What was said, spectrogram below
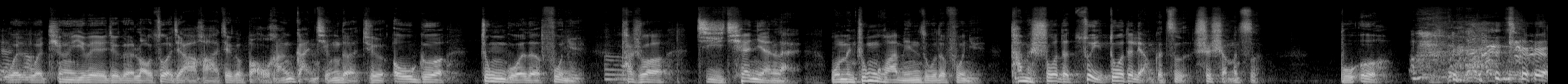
我我我听一位这个老作家哈，这个饱含感情的去讴歌中国的妇女，他说几千年来我们中华民族的妇女，她们说的最多的两个字是什么字？不饿。就是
